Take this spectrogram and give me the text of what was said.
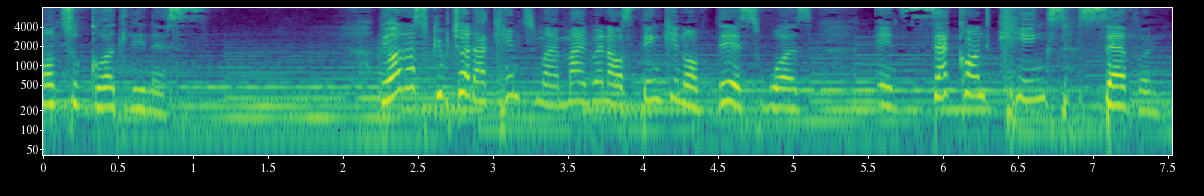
unto godliness. The other scripture that came to my mind when I was thinking of this was in Second Kings 7.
